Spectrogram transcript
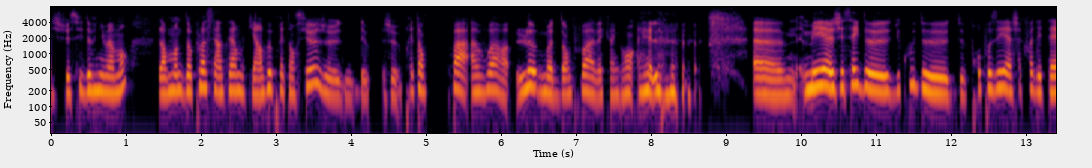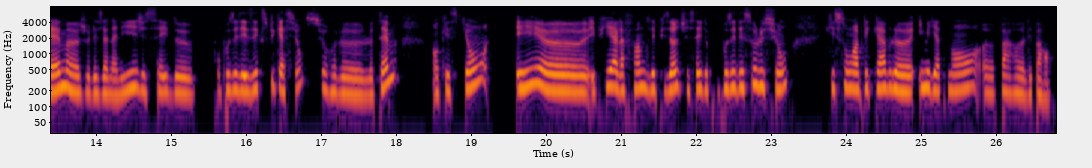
je suis devenue maman. Alors, mode d'emploi, c'est un terme qui est un peu prétentieux. Je ne prétends pas avoir le mode d'emploi avec un grand L. Mais j'essaye de, du coup de, proposer à chaque fois des thèmes, je les analyse, j'essaye de proposer des explications sur le, thème en question. Et, et, puis à la fin de l'épisode, j'essaye de proposer des solutions qui sont applicables immédiatement par les parents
